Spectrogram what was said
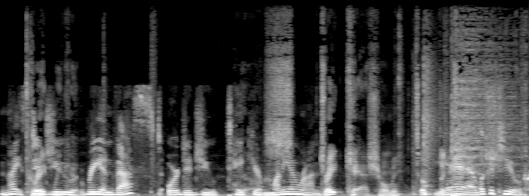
nice. Great did you weekend. reinvest or did you take your money and run? Straight cash, homie. Yeah, look at you.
